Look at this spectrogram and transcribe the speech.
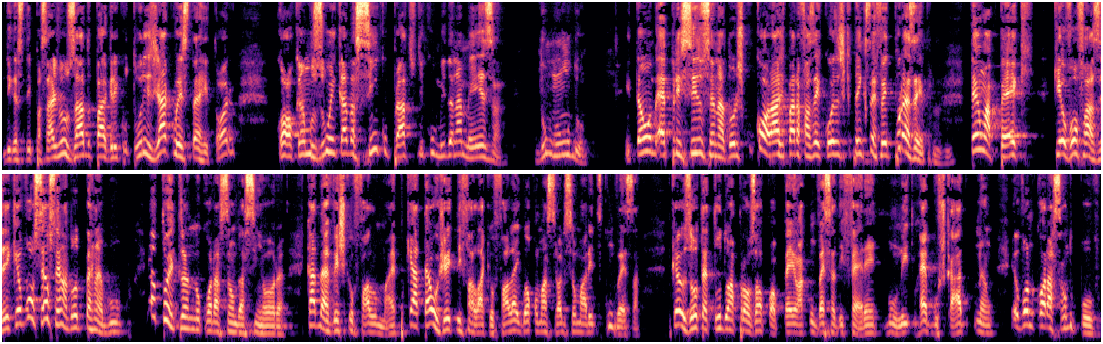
diga-se de passagem, usado para agricultura, e já com esse território, colocamos um em cada cinco pratos de comida na mesa do mundo. Então, é preciso senadores com coragem para fazer coisas que têm que ser feitas. Por exemplo, uhum. tem uma PEC que eu vou fazer, que eu vou ser o senador de Pernambuco. Eu estou entrando no coração da senhora cada vez que eu falo mais, porque até o jeito de falar que eu falo é igual como a senhora e seu marido conversa. Porque os outros é tudo uma prosopopeia, uma conversa diferente, bonito, rebuscado. Não. Eu vou no coração do povo.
